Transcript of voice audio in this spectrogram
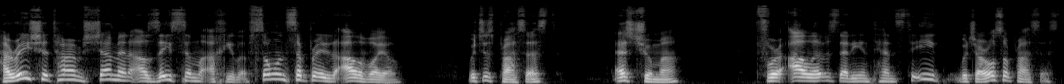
If someone separated olive oil which is processed, as truma, for olives that he intends to eat, which are also processed,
